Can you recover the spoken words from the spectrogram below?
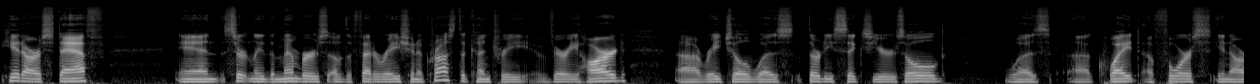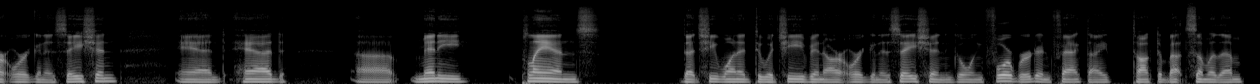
hit our staff and certainly the members of the Federation across the country very hard. Uh, Rachel was 36 years old, was uh, quite a force in our organization, and had uh, many plans that she wanted to achieve in our organization going forward. In fact, I talked about some of them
